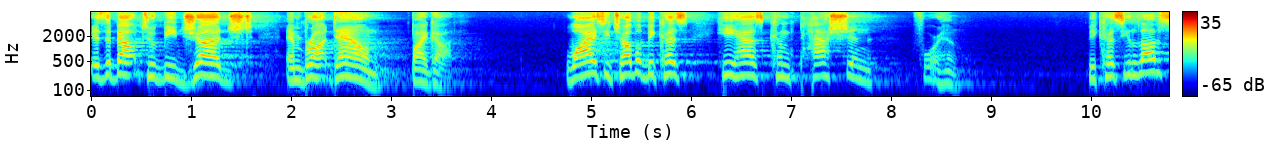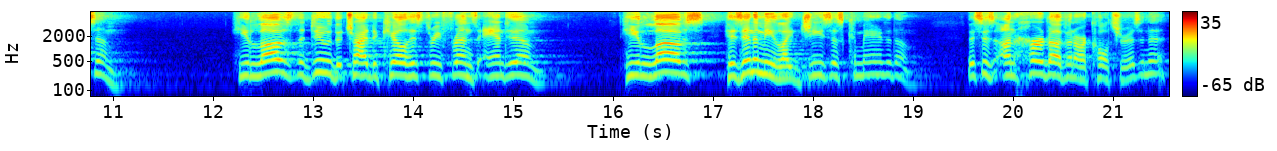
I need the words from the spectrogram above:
is about to be judged and brought down by God. Why is he troubled? Because he has compassion for him, because he loves him. He loves the dude that tried to kill his three friends and him. He loves his enemy like Jesus commanded him. This is unheard of in our culture, isn't it?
